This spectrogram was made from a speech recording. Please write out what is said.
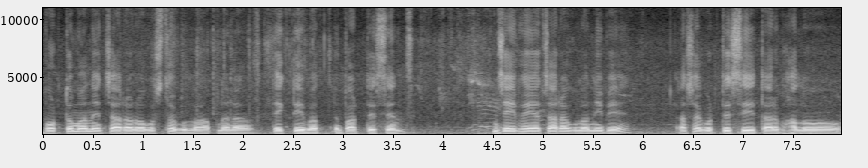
বর্তমানে চারার অবস্থাগুলো আপনারা দেখতেই পার- পারতেছেন। যেই ভাইয়া চারাগুলো নেবে, আশা করতেছি তার ভালো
